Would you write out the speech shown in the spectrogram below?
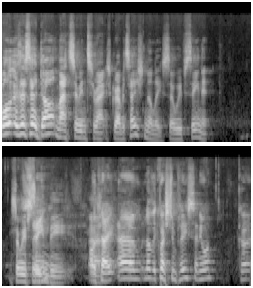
Well, as I said, dark matter interacts gravitationally, so we've seen it. So we've See? seen the. uh, Okay, um, another question, please. Anyone? Go,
